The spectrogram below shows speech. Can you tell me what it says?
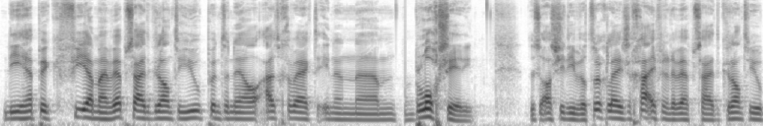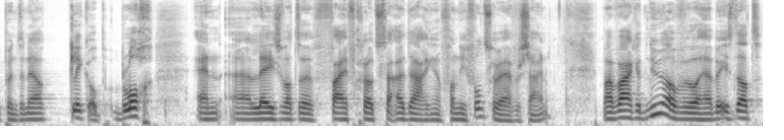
Die heb ik via mijn website grantiu.nl uitgewerkt in een um, blogserie. Dus als je die wilt teruglezen, ga even naar de website grantiu.nl, klik op blog en uh, lees wat de vijf grootste uitdagingen van die fondsenwervers zijn. Maar waar ik het nu over wil hebben is dat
